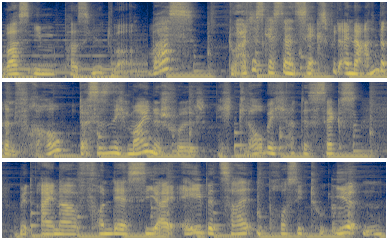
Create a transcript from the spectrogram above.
was ihm passiert war. Was? Du hattest gestern Sex mit einer anderen Frau? Das ist nicht meine Schuld. Ich glaube, ich hatte Sex mit einer von der CIA bezahlten Prostituierten,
